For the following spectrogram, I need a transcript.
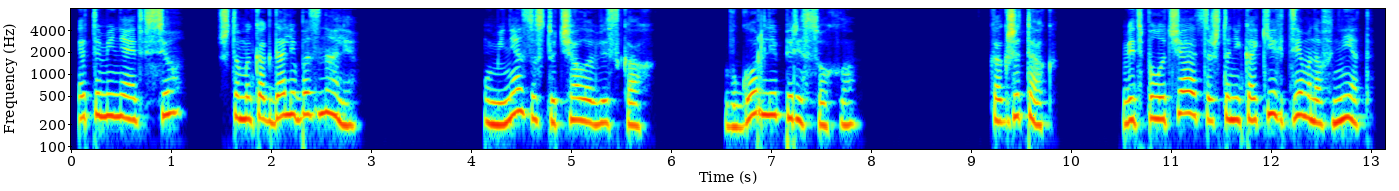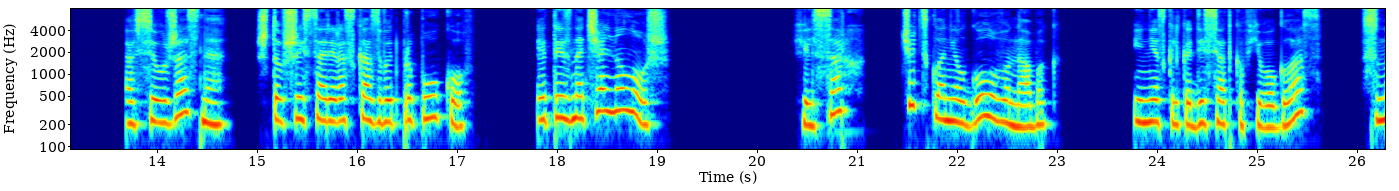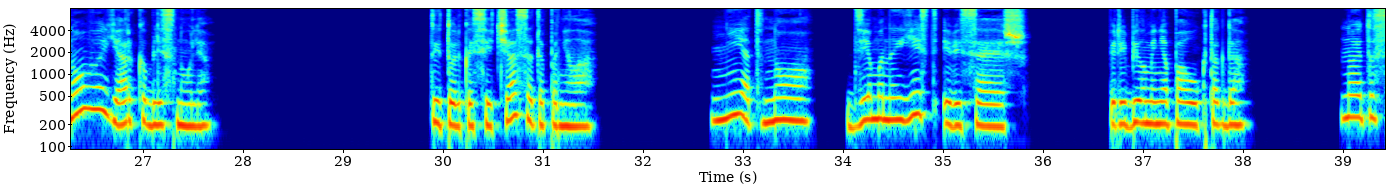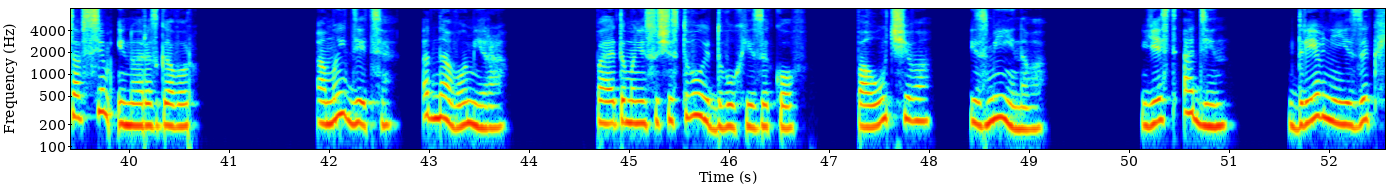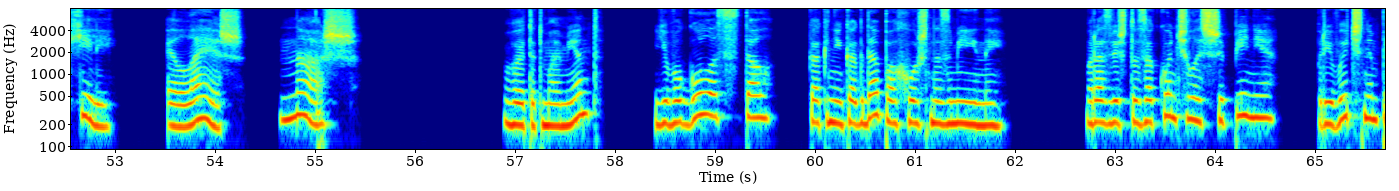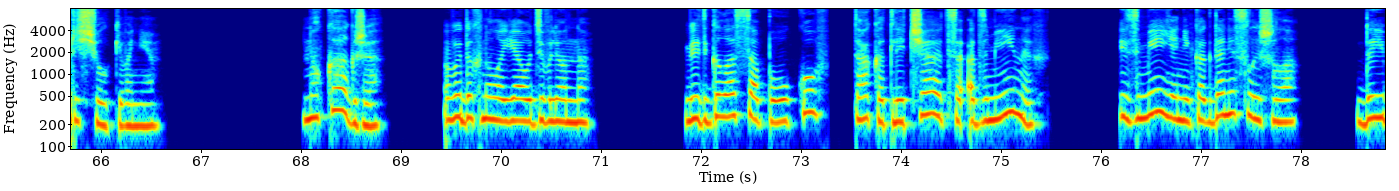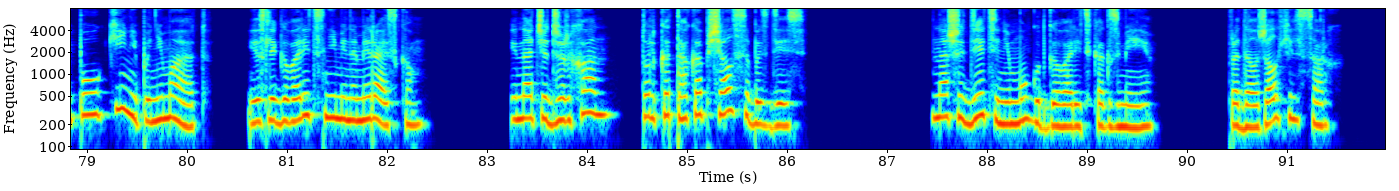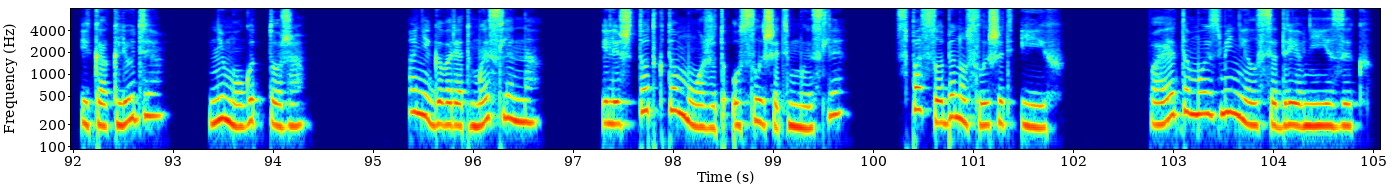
«Это меняет все, что мы когда-либо знали». У меня застучало в висках, в горле пересохло. «Как же так? Ведь получается, что никаких демонов нет, а все ужасное, что в Шейсаре рассказывают про пауков, это изначально ложь». Хильсарх чуть склонил голову на бок, и несколько десятков его глаз снова ярко блеснули. «Ты только сейчас это поняла?» «Нет, но демоны есть, Эвисаэш», — перебил меня паук тогда. «Но это совсем иной разговор. А мы дети одного мира. Поэтому не существует двух языков — паучьего и змеиного. Есть один, древний язык Хелий. Элаэш наш. В этот момент его голос стал как никогда похож на змеиный. Разве что закончилось шипение привычным прищелкиванием. «Но как же?» — выдохнула я удивленно. «Ведь голоса пауков так отличаются от змеиных. И змей я никогда не слышала. Да и пауки не понимают если говорить с ними на Мирайском. Иначе Джерхан только так общался бы здесь. Наши дети не могут говорить, как змеи, продолжал Хильсарх. И как люди не могут тоже. Они говорят мысленно, и лишь тот, кто может услышать мысли, способен услышать и их. Поэтому изменился древний язык,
